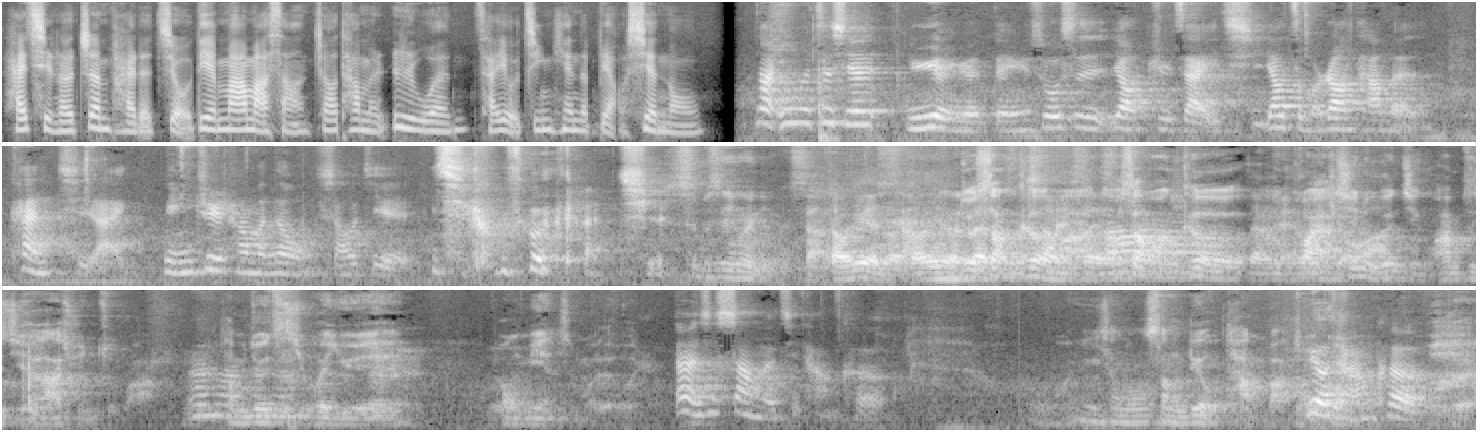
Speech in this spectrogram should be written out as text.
还请了正牌的酒店妈妈桑教他们日文，才有今天的表现哦。那因为这些女演员等于说是要聚在一起，要怎么让他们？看起来凝聚他们那种小姐一起工作的感觉，是不是因为你们上导演呢？导演就上课嘛，然后上完课很快啊，心鲁跟景华他们自己会拉群组啊，他们就自己会约碰面什么的。到底是上了几堂课？我印象中上六堂吧，六堂课，对，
